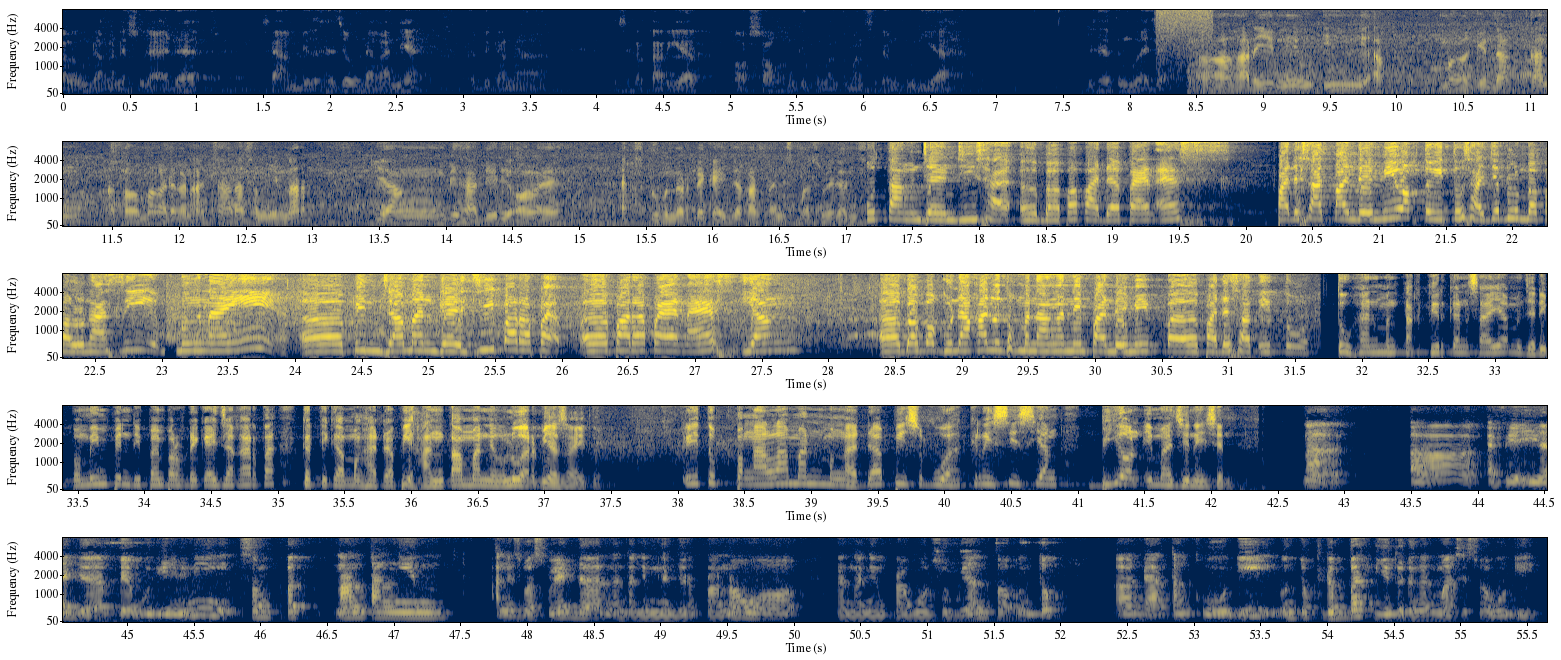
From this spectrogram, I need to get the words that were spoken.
kalau undangannya sudah ada, saya ambil saja undangannya. Tapi karena sekretariat kosong, mungkin teman-teman sedang kuliah, jadi saya tunggu aja. Uh, hari ini UI mengagendakan atau mengadakan acara seminar yang dihadiri oleh ex Gubernur DKI Jakarta Anies Baswedan. Utang janji uh, Bapak pada PNS pada saat pandemi waktu itu saja belum Bapak lunasi mengenai uh, pinjaman gaji para uh, para PNS yang uh, Bapak gunakan untuk menangani pandemi uh, pada saat itu. Tuhan mentakdirkan saya menjadi pemimpin di Pemprov DKI Jakarta ketika menghadapi hantaman yang luar biasa itu. Itu pengalaman menghadapi sebuah krisis yang beyond imagination. Nah, uh, FYI aja, BMUI ini sempat nantangin Anies Baswedan, nantangin Ganjar Pranowo, nantangin Prabowo Subianto untuk uh, datang ke UI untuk debat gitu dengan mahasiswa UI.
